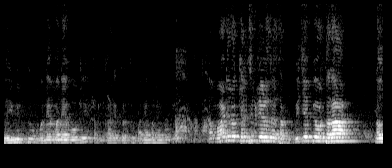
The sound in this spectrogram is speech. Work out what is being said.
ದಯವಿಟ್ಟು ಮನೆ ಮನೆಗೆ ಹೋಗಿ ನಮ್ಮ ಕಾರ್ಯಕರ್ತರು ಮನೆ ಮನೆಗೆ ಹೋಗಿ, ನಾವು ಮಾಡಿರೋ ಕೆಲಸಗಳು ಹೇಳಿದ್ರೆ ಸಾಕು. ಬಿ ಜೆ ಪಿ ಅವ್ರ ಥರ ನಾವು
